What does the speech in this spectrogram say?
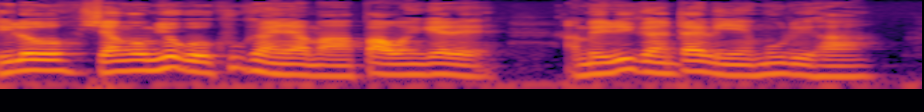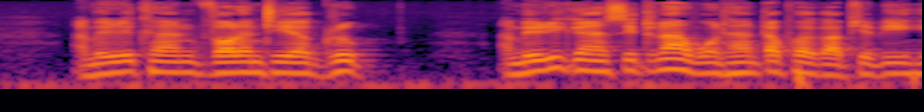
ဒီလိုရန်ကုန်မြို့ကိုခုခံရမှာပါဝင်ခဲ့တဲ့အမေရိကန်တိုက်လေယာဉ်မှုတွေဟာ American Volunteer Group အမေရိကန်စစ်တနဝန်ထမ်းတပ်ဖွဲ့ကဖြစ်ပြီး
